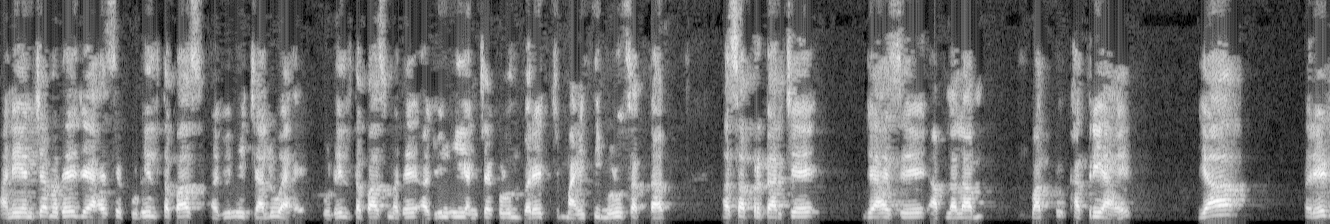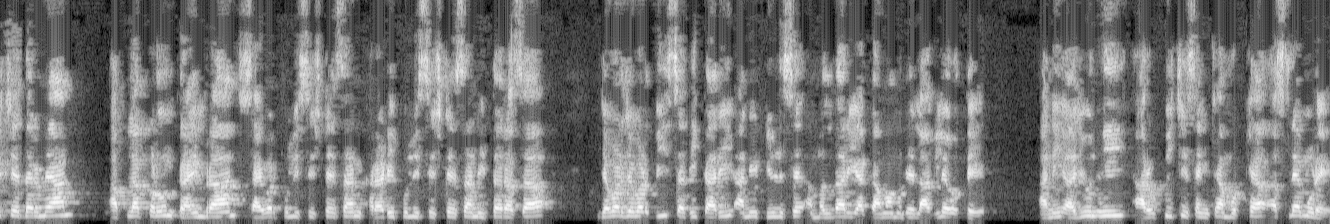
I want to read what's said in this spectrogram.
आणि यांच्यामध्ये जे आहे ते पुढील तपास अजूनही चालू आहे. पुढील तपासमध्ये अजूनही यांच्याकडून बरेच माहिती मिळू शकतात अशा प्रकारचे जे आहे ते आपल्याला खात्री आहे. या रेडच्या दरम्यान आपल्याकडून crime branch cyber police station Kharadi police station इतर असा जवळजवळ वीस अधिकारी आणि दीडशे अंमलदार या कामामध्ये लागले होते. आणि अजूनही आरोपीची संख्या मोठ्या असल्यामुळे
